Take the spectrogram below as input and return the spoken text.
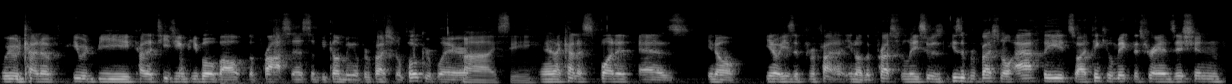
we would kind of he would be kind of teaching people about the process of becoming a professional poker player. Ah, I see. And I kind of spun it as you know, you know, he's a prof- you know, the press release. It was he's a professional athlete, so I think he'll make the transition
